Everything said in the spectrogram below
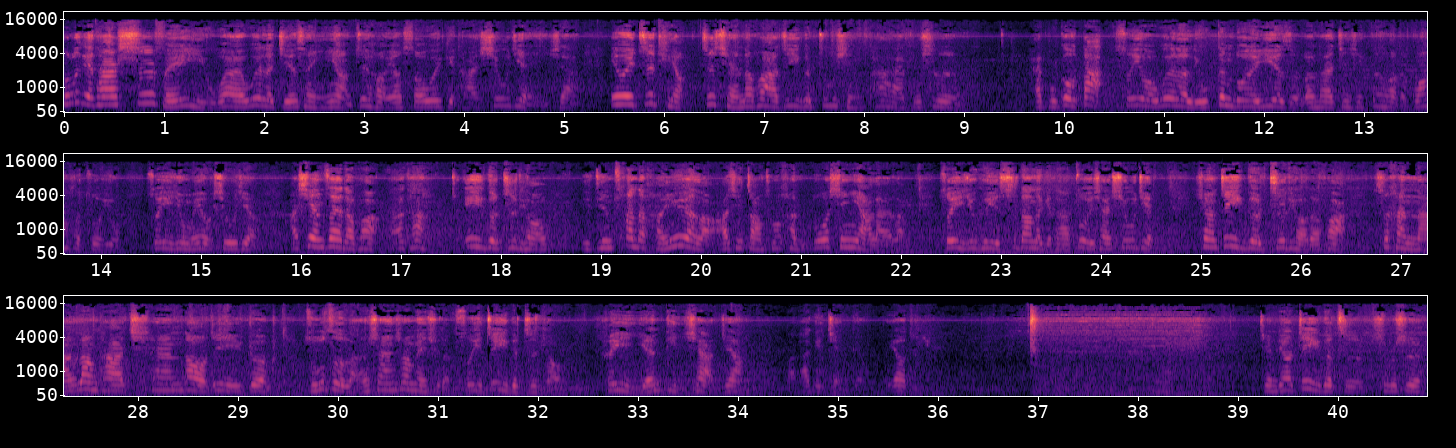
除了给它施肥以外，为了节省营养，最好要稍微给它修剪一下。因为之前之前的话，这一个株型它还不是还不够大，所以我为了留更多的叶子，让它进行更好的光合作用，所以就没有修剪。而现在的话，大家看这一个枝条已经窜得很远了，而且长出很多新芽来了，所以就可以适当的给它做一下修剪。像这一个枝条的话，是很难让它牵到这一个竹子南山上面去的，所以这一个枝条可以沿底下这样把它给剪掉，不要它。剪掉这一个枝，是不是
